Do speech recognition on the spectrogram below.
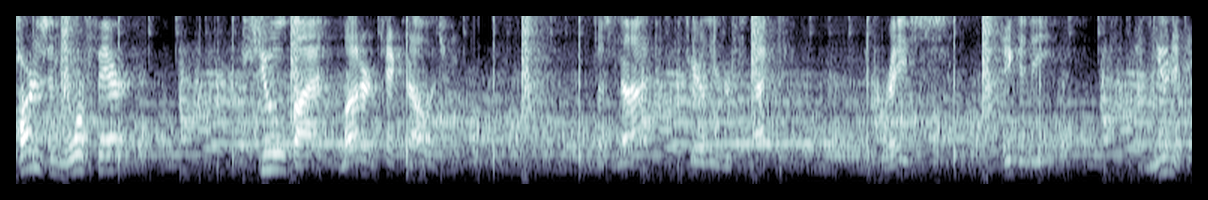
Partisan warfare, fueled by modern technology, does not fairly reflect the grace, dignity, and unity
